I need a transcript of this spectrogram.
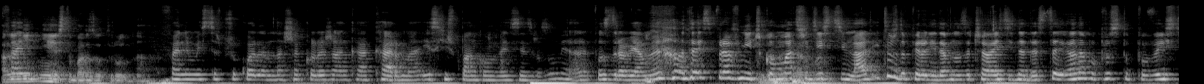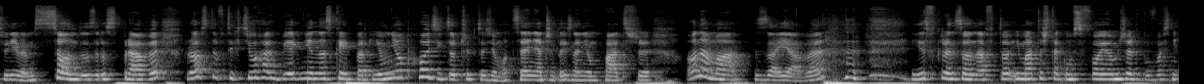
Ale Fajnie. nie, nie jest to bardzo trudne. Fajnym jest też przykładem nasza koleżanka Karma. Jest Hiszpanką, więc nie zrozumie, ale pozdrawiamy. Ona jest prawniczką, ma 30 lat i też dopiero niedawno zaczęła jeździć na desce i ona po prostu po wyjściu, nie wiem, z sądu, z rozprawy, prosto w tych ciuchach biegnie na skatepark. I ją nie obchodzi to, czy ktoś ją ocenia, czy ktoś na nią patrzy. Ona ma zajawę, jest wkręcona w to i ma też taką swoją rzecz, bo właśnie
